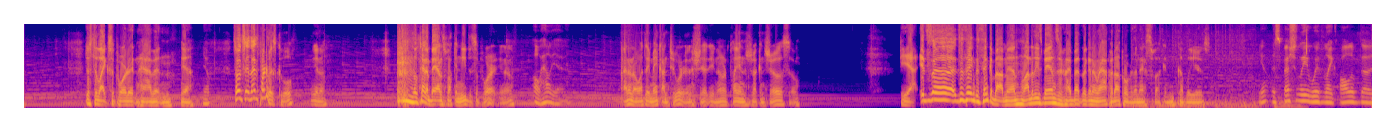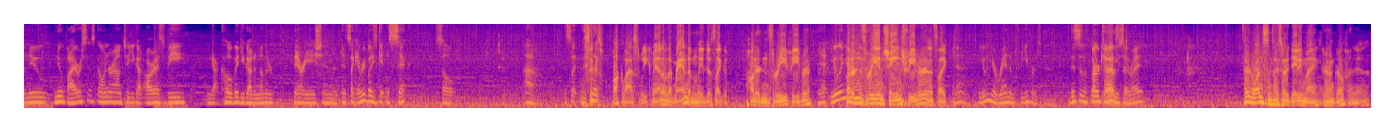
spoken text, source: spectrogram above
Just to like support it and have it and yeah. Yep. So it's that's part of it's cool, you know. Those kind of bands fucking need the support, you know. Oh hell yeah. I don't know what they make on tour and shit, you know, or playing fucking shows, so yeah, it's a it's a thing to think about, man. A lot of these bands are I bet they're gonna wrap it up over the next fucking couple of years. Yeah, especially with like all of the new new viruses going around too. You got RSV, you got COVID, you got another variation, and it's like everybody's getting sick. So I don't know. It's like it's Sick like as fuck last week, man. Of the randomly just like 103 fever, yeah, you and your 103 and change fever, and it's like yeah, you and your random fevers, man. This is the third time you said, right? third one since I started dating my current girlfriend. Yeah,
